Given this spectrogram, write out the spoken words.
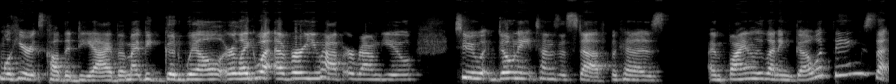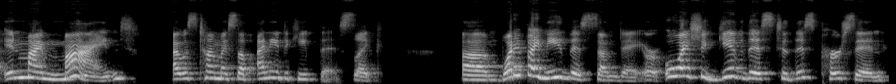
well, here it's called the DI, but might be Goodwill or like whatever you have around you to donate tons of stuff because I'm finally letting go of things that in my mind, I was telling myself, I need to keep this. Like, um, what if I need this someday? Or, oh, I should give this to this person,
